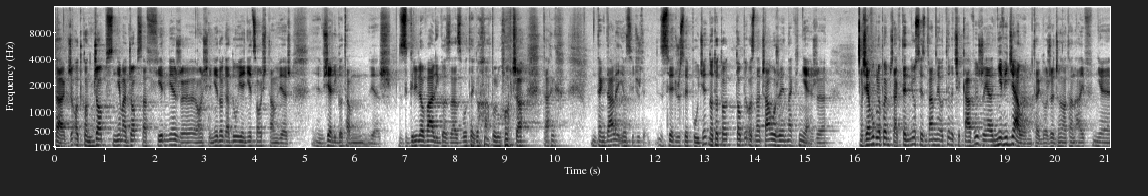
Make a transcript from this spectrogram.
Tak, że odkąd Jobs, nie ma Jobsa w firmie, że on się nie dogaduje, nie coś tam, wiesz, wzięli go tam, wiesz, zgrillowali go za złotego Apple Watcha, tak, i tak dalej i on stwierdził, że, stwierdził, że sobie pójdzie, no to, to to by oznaczało, że jednak nie, że znaczy ja w ogóle powiem tak, ten news jest dla mnie o tyle ciekawy, że ja nie wiedziałem tego, że Jonathan Ive nie,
